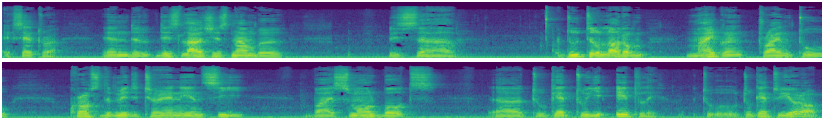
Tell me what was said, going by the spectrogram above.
etc. And the, this largest number is uh, due to a lot of migrant trying to cross the Mediterranean Sea by small boats uh, to get to Italy, to, to get to Europe.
